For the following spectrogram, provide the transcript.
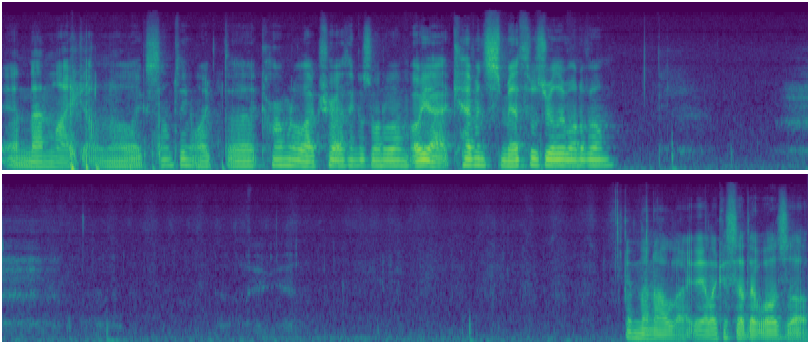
And then like I don't know like something like the Carmen Electra I think was one of them. Oh yeah, Kevin Smith was really one of them. and then I'll like yeah, like I said, that was uh.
